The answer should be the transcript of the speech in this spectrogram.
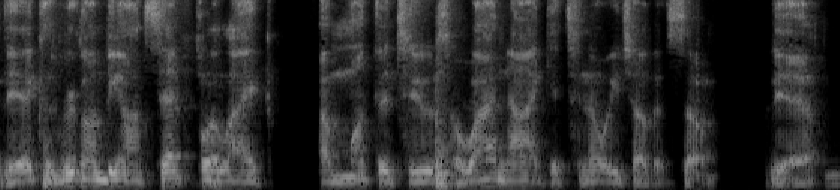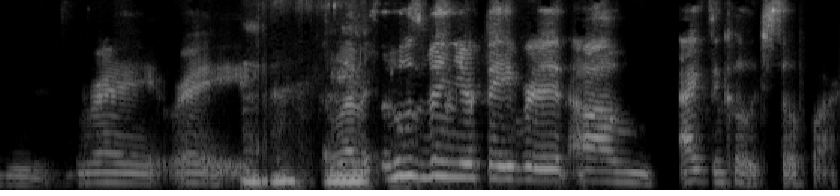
yeah because we're going to be on set for like a month or two so why not get to know each other? So yeah. Mm-hmm. Right, right. Mm-hmm. I love it. So who's been your favorite um acting coach so far?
